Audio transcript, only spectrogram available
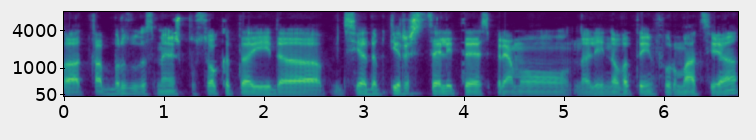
а, това бързо да сменеш посоката и да си адаптираш целите спрямо нали, новата информация,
